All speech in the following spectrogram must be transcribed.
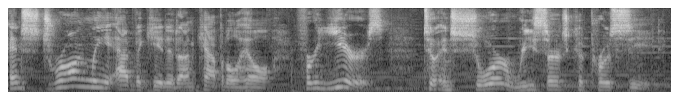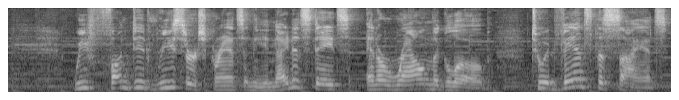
and strongly advocated on Capitol Hill for years to ensure research could proceed. We funded research grants in the United States and around the globe to advance the science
